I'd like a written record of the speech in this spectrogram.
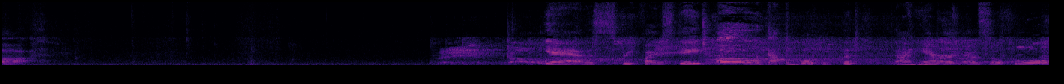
Ah. Yeah, Street Fighter stage. Oh, I got them both with the nine hammer. That was so cool.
